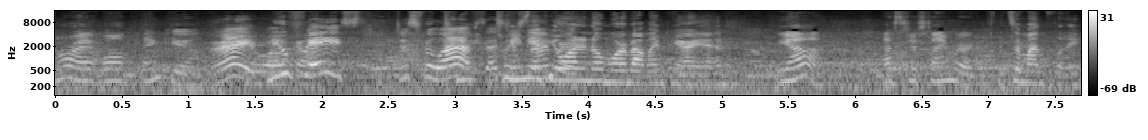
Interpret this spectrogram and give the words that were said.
All right. Well, thank you. All right, new face. Just for laughs. Ester Tweet me if you want to know more about my period. Yeah, Ester Steinberg. It's a monthly.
